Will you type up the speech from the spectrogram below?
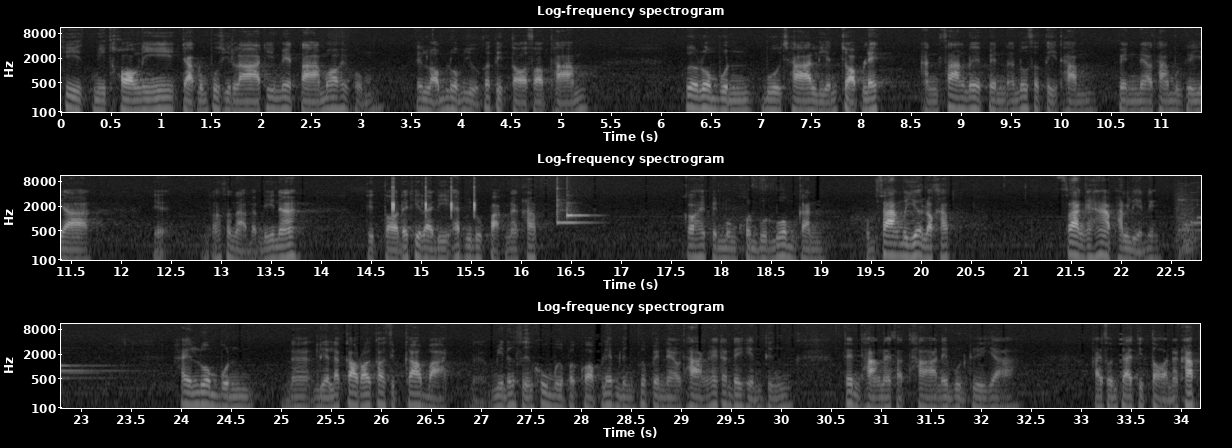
ที่มีทองนี้จากหลวงปู่ศิลาที่เมตตามอบให้ผมได้หลอมรวมอยู่ก็ติดต่อสอบถาม เพื่อร่วมบุญบูชาเหรียญจอบเล็ก อันสร้างด้วยเป็นอนุสติธรรม เป็นแนวทางบุญกิริยาเนี่ยลักษณะแบบนี้นะ ติดต่อได้ที่รายดีแอดวิรูปักนะครับ ก็ให้เป็นมงคลบุญร่วมกัน ผมสร้างไม่เยอะหรอกครับ สร้างแค่ห้าพันเหรียญเองให้ร่วมบุญ นะเหรียญละ 999 บาทนะมีหนังสือคู่มือประกอบเล่มหนึ่งเพื่อเป็นแนวทางให้ท่านได้เห็นถึงเส้นทางในศรัทธาในบุญกิริยา ใครสนใจติดต่อนะครับ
